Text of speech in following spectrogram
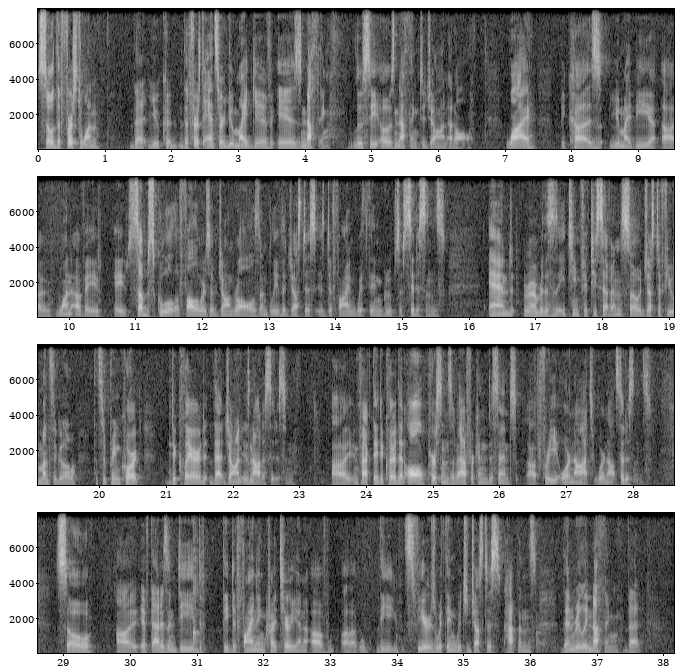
So the first one that you could, the first answer you might give is nothing. Lucy owes nothing to John at all. Why? Because you might be uh, one of a, a sub-school of followers of John Rawls and believe that justice is defined within groups of citizens. And remember, this is 1857, so just a few months ago, the Supreme Court declared that John is not a citizen. Uh, in fact, they declared that all persons of African descent, uh, free or not, were not citizens. So uh, if that is indeed the defining criterion of uh, the spheres within which justice happens, then really nothing that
